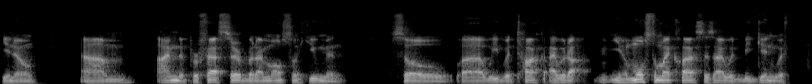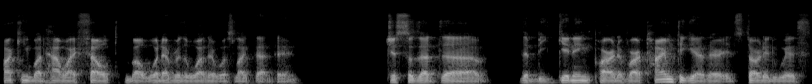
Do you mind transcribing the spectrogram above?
you know, um, I'm the professor, but I'm also human. So uh, we would talk, I would, uh, you know, most of my classes, I would begin with talking about how I felt about whatever the weather was like that day. Just so that the, the beginning part of our time together, it started with,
